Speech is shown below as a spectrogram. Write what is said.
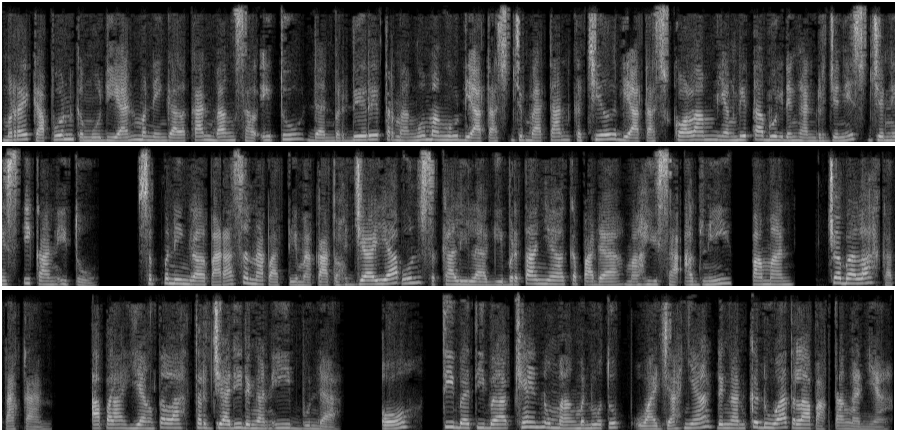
Mereka pun kemudian meninggalkan bangsal itu dan berdiri termangu-mangu di atas jembatan kecil di atas kolam yang ditabui dengan berjenis-jenis ikan itu. Sepeninggal para senapati maka Toh Jaya pun sekali lagi bertanya kepada Mahisa Agni, Paman, cobalah katakan. Apa yang telah terjadi dengan ibunda? Oh, tiba-tiba Ken Umang menutup wajahnya dengan kedua telapak tangannya.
